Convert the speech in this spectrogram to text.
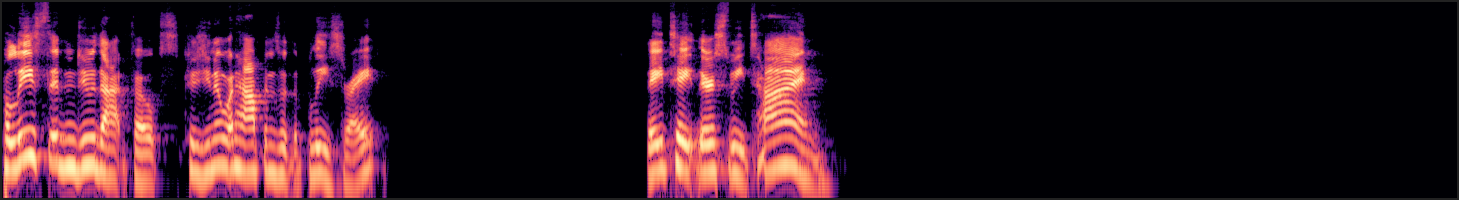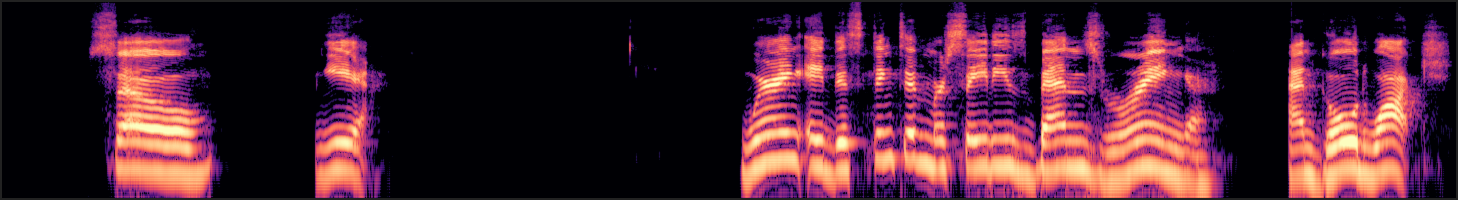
Police didn't do that, folks, because you know what happens with the police, right? They take their sweet time. So, yeah. Wearing a distinctive Mercedes Benz ring and gold watch.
